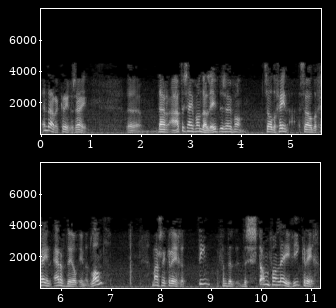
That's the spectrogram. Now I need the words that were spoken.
En daar kregen zij, uh, daar aten zij van, daar leefden zij van. Ze hadden geen, ze hadden geen erfdeel in het land. Maar ze kregen 10, van de, de stam van Levi kreeg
